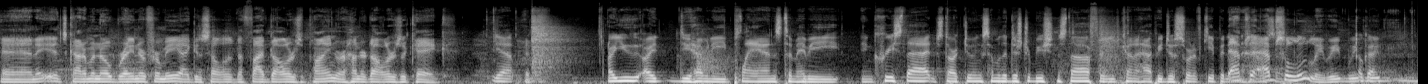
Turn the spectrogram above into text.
And it's kind of a no brainer for me. I can sell it at $5 a pint or $100 a keg. Yeah. Are you? Are, do you have any plans to maybe increase that and start doing some of the distribution stuff, or are you kind of happy just sort of keep it? Abs- in-house and- absolutely. We, we, Okay. we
